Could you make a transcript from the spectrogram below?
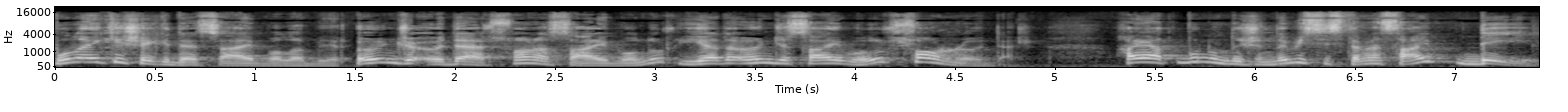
Buna iki şekilde sahip olabilir. Önce öder sonra sahip olur ya da önce sahip olur sonra öder. Hayat bunun dışında bir sisteme sahip değil.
